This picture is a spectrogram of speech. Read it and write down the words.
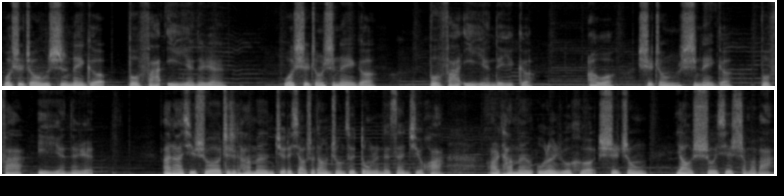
我始终是那个不发一言的人，我始终是那个不发一言的一个，而我始终是那个不发一言的人。”安娜奇说：“这是他们觉得小说当中最动人的三句话，而他们无论如何始终要说些什么吧。”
